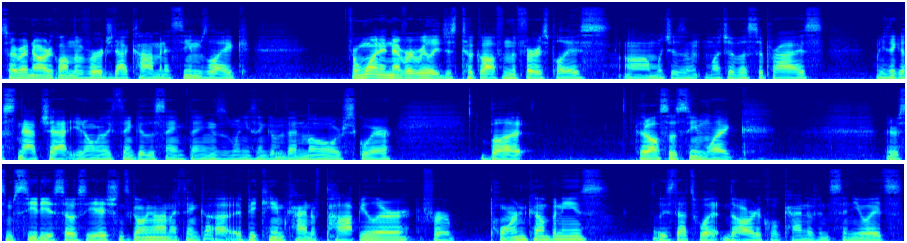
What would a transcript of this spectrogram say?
so I read an article on the TheVerge.com, and it seems like, for one, it never really just took off in the first place, um, which isn't much of a surprise. When you think of Snapchat, you don't really think of the same things as when you think of Venmo or Square. But it also seemed like there's some seedy associations going on. I think uh, it became kind of popular for porn companies. At least that's what the article kind of insinuates.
